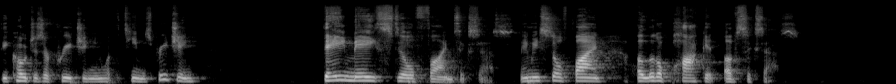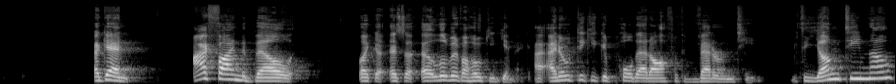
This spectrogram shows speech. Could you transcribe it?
the coaches are preaching and what the team is preaching, they may still find success. They may still find a little pocket of success. Again, I find the bell like a, as a, a, little bit of a hokey gimmick. I, I, don't think you could pull that off with a veteran team. With a young team, though,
